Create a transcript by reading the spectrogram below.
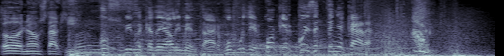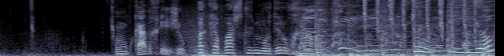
Oh, não, está aqui. Vou subir na cadeia alimentar. Vou morder qualquer coisa que tenha cara. Um bocado rijo. Acabaste de lhe morder o rabo. Tu e eu?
